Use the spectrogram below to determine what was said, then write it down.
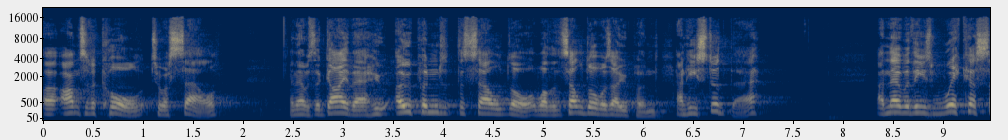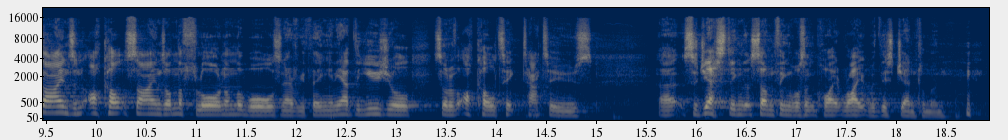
uh, answered a call to a cell, and there was a guy there who opened the cell door. Well, the cell door was opened, and he stood there. And there were these Wicca signs and occult signs on the floor and on the walls and everything. And he had the usual sort of occultic tattoos, uh, suggesting that something wasn't quite right with this gentleman.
